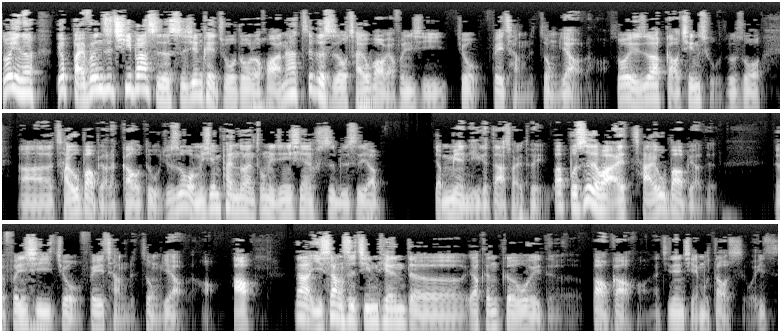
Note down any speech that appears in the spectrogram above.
所以呢，有百分之七八十的时间可以做多的话，那这个时候财务报表分析就非常的重要了。所以就要搞清楚，就是说。啊，财务报表的高度，就是说我们先判断总体经济现在是不是要要面临一个大衰退，而不是的话，哎，财务报表的的分析就非常的重要了哈。好，那以上是今天的要跟各位的报告哈，那今天节目到此为止。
